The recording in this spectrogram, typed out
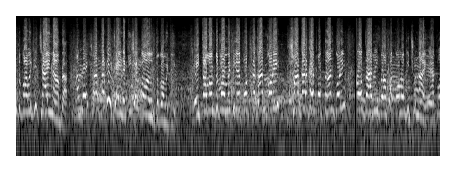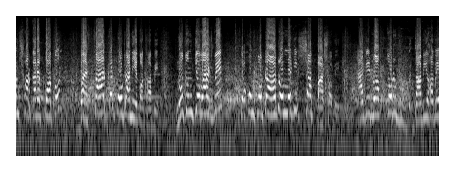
তদন্ত কমিটি চাই না আমরা। আমরা এই সরকারকে চাই না, কিসের তদন্ত কমিটি? এই তদন্ত কমিটিকে প্রত্যাখ্যান করি, সরকারকে প্রত্যাখ্যান করি, কোনো দাবি দফা কোনো কিছু নাই। এখন সরকারের পতন বা তারপর কোটা নিয়ে কথা হবে। নতুন কেউ আসবে তখন কোটা অটোমেটিক সব পাস হবে। আগে রক্তর দাবি হবে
